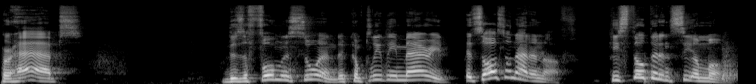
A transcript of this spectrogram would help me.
Perhaps there's a full nisuin. They're completely married. It's also not enough. He still didn't see a mum.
